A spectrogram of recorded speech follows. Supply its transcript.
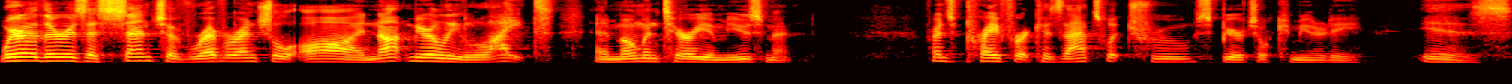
where there is a sense of reverential awe and not merely light and momentary amusement. Friends, pray for it because that's what true spiritual community is.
